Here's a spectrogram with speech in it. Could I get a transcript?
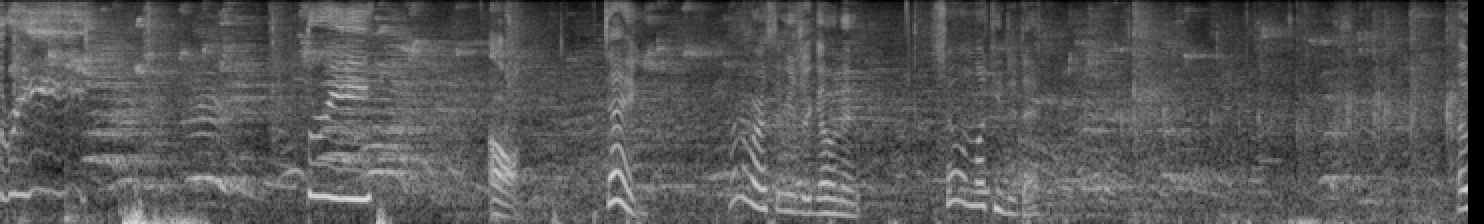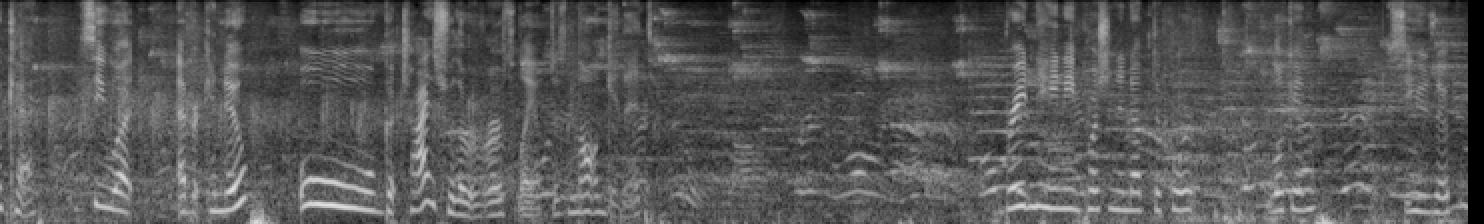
Three. Three. Oh, dang. None of our threes are going in. So unlucky today. Okay, let's see what Everett can do. Ooh, good tries for the reverse layup. Does not get it. Braden Haney pushing it up the court, looking, see who's open.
